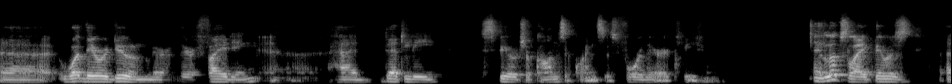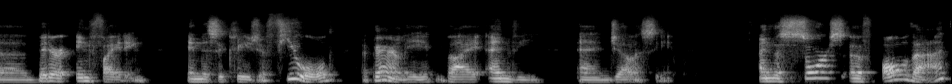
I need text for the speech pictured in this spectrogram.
uh, what they were doing, their their fighting, uh, had deadly spiritual consequences for their ecclesia it looks like there was uh, bitter infighting in this ecclesia, fueled apparently by envy and jealousy. And the source of all that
